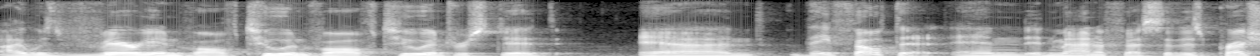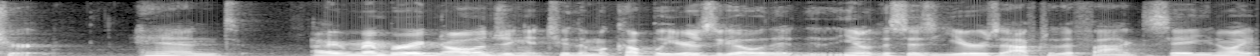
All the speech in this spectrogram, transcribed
I was very involved, too involved, too interested, and they felt it, and it manifested as pressure. And I remember acknowledging it to them a couple years ago that you know this is years after the fact to say you know I, I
